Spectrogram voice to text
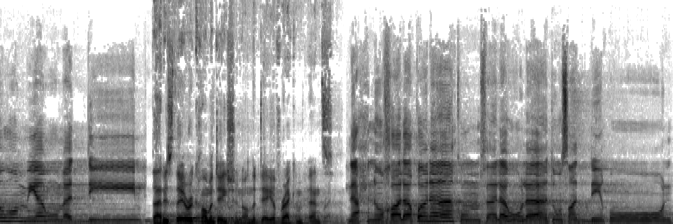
هذا نزلهم يوم الدين That is their accommodation on the day of recompense. نحن خلقناكم فلولا تصدقون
